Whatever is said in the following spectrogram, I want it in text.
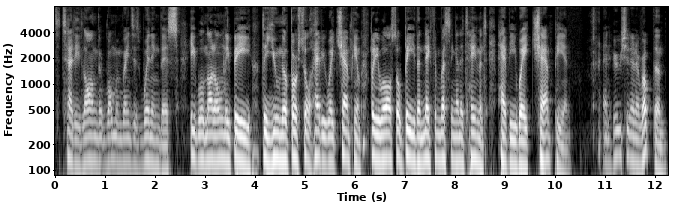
to Teddy Long that Roman Reigns is winning this. He will not only be the Universal Heavyweight Champion, but he will also be the Nathan Wrestling Entertainment Heavyweight Champion. And who should interrupt them?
